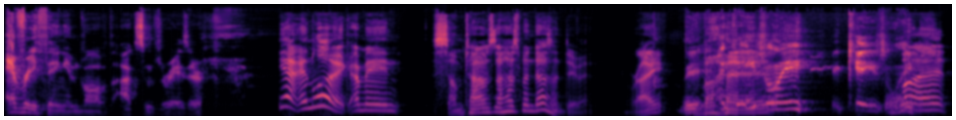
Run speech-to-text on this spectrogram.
everything involved Occam's razor. Yeah, and look, I mean, sometimes the husband doesn't do it, right? Uh, but, occasionally, occasionally. But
